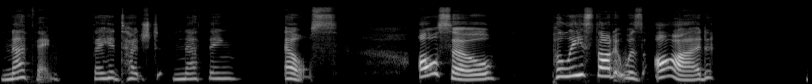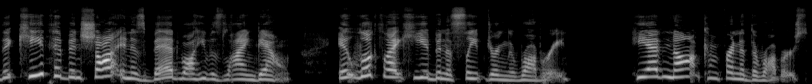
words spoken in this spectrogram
nothing. They had touched nothing else. Also, police thought it was odd that Keith had been shot in his bed while he was lying down. It looked like he had been asleep during the robbery. He had not confronted the robbers.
